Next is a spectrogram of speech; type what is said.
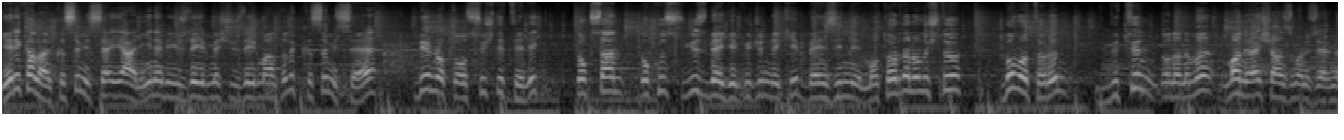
Geri kalan kısım ise yani yine bir %25-%26'lık kısım ise 1.33 litrelik 99-100 beygir gücündeki benzinli motordan oluştu. Bu motorun bütün donanımı manuel şanzıman üzerine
